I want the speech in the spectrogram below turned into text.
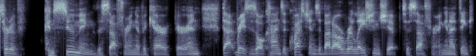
sort of consuming the suffering of a character. And that raises all kinds of questions about our relationship to suffering. And I think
